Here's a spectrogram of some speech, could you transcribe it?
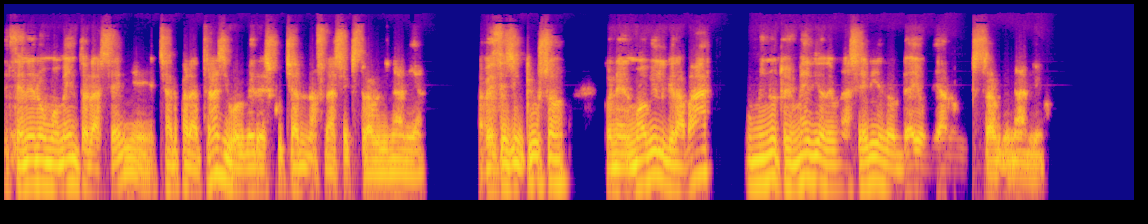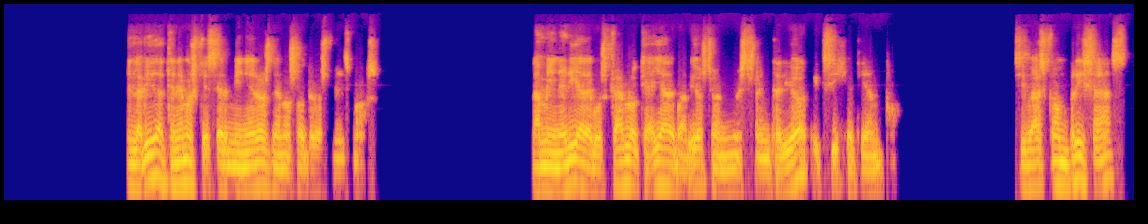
detener un momento la serie, echar para atrás y volver a escuchar una frase extraordinaria. A veces incluso con el móvil grabar un minuto y medio de una serie donde hay un diálogo extraordinario. En la vida tenemos que ser mineros de nosotros mismos. La minería de buscar lo que haya de valioso en nuestro interior exige tiempo. Si vas con prisas,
